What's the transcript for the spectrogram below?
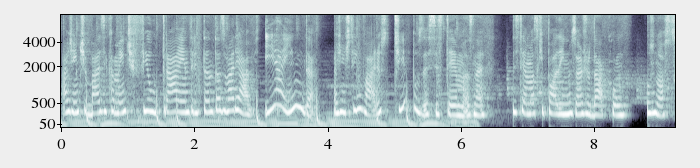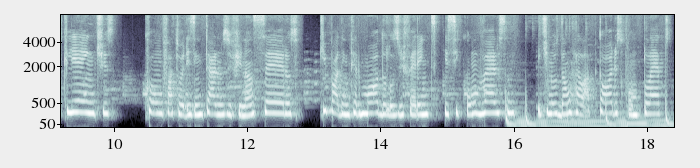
a gente basicamente filtrar entre tantas variáveis. E ainda, a gente tem vários tipos de sistemas, né? Sistemas que podem nos ajudar com os nossos clientes, com fatores internos e financeiros, que podem ter módulos diferentes que se conversam e que nos dão relatórios completos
